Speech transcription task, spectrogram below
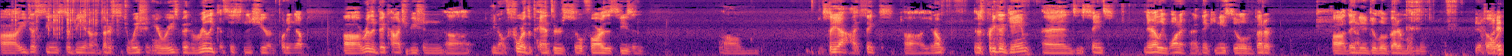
Uh, he just seems to be in a better situation here, where he's been really consistent this year and putting up a uh, really big contribution, uh, you know, for the Panthers so far this season. Um, so yeah, I think uh, you know it was a pretty good game, and the Saints nearly won it. I think he needs to do a little bit better. Uh, they need to do a little better moving. Yeah, I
